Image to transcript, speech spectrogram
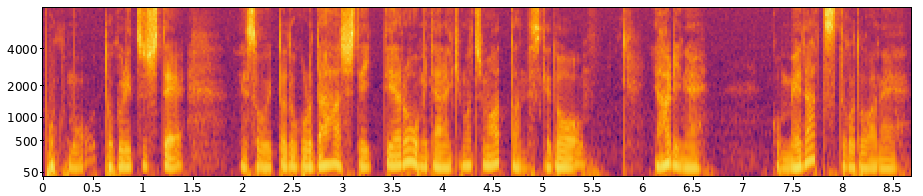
僕も独立してえそういったところ打破していってやろうみたいな気持ちもあったんですけどやはりねこう目立つってことはね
